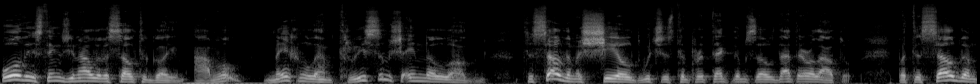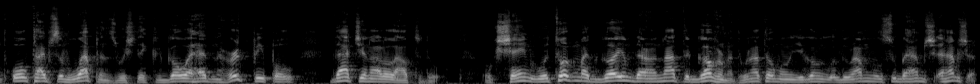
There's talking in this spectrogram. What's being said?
All these things you're not allowed to sell to goyim. Avol meichen lehem trisim she'en To sell them a shield, which is to protect themselves, that they're allowed to. But to sell them all types of weapons, which they could go ahead and hurt people, that you're not allowed to do. We're talking about goyim that are not the government. We're not talking about when you're going with the Ramnul Subah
